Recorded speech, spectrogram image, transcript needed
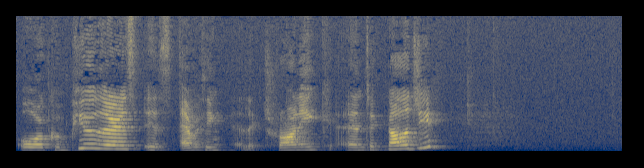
or computers, is everything electronic and technology,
